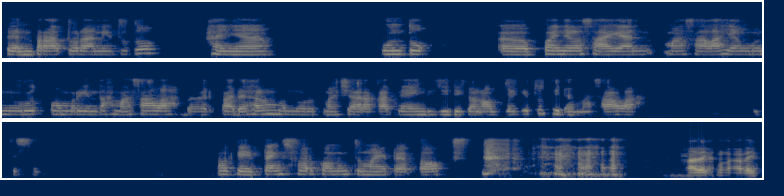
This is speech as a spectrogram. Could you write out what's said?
dan peraturan itu tuh hanya untuk uh, penyelesaian masalah yang menurut pemerintah masalah. Padahal menurut masyarakatnya yang dijadikan objek itu tidak masalah. Gitu sih. Oke okay, thanks for coming to my TED Talks. Menarik menarik.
